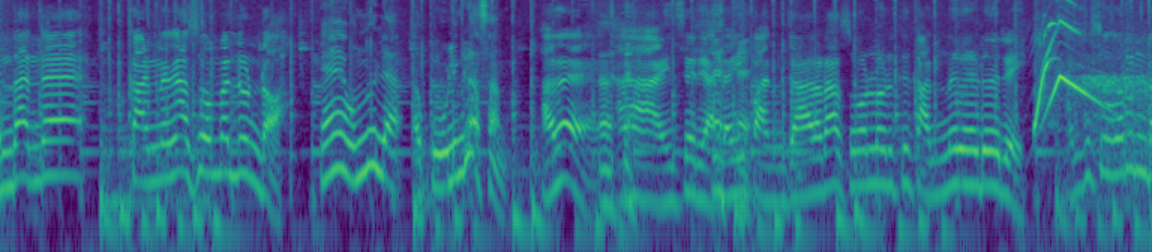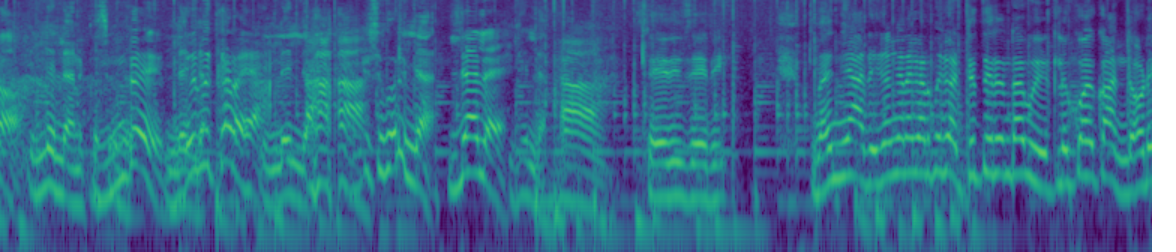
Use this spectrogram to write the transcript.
എന്താ എന്റെ കണ്ണിന് അസുഖം വല്ലതും ഉണ്ടോ? ഏ ഒന്നുമില്ല. കൂളിംഗ് ഗ്ലാസ് ആണ്. അതെ? ആ അത് ശരി. അല്ല ഈ പഞ്ചാരയുടെ അസുഖമുള്ളവർക്ക് കണ്ണ് കേട് വരുവേ എനിക്ക് ഷുഗർ ഉണ്ടോ ഇല്ല ഇല്ല. എനിക്ക് ഉണ്ട്. ഇല്ല, ഇല്ല. ഇല്ല. ഇല്ല ഷുഗർ ഇല്ല ശരി ശരി. എന്നാ ഇനി അധികം ഇങ്ങനെ കിടന്ന് കെട്ടിത്തരണ്ട. വീട്ടിൽ പോയി കണ്ടോടെ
